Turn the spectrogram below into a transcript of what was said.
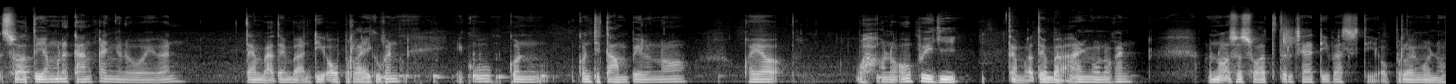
Suatu yang menegangkan ngono wae kan. Tembak-tembakan di opera iku kan iku kon kon ditampilno kayak wah ono opo iki? Tembak-tembakan ngono kan ono sesuatu terjadi pas di obrolan ngono.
